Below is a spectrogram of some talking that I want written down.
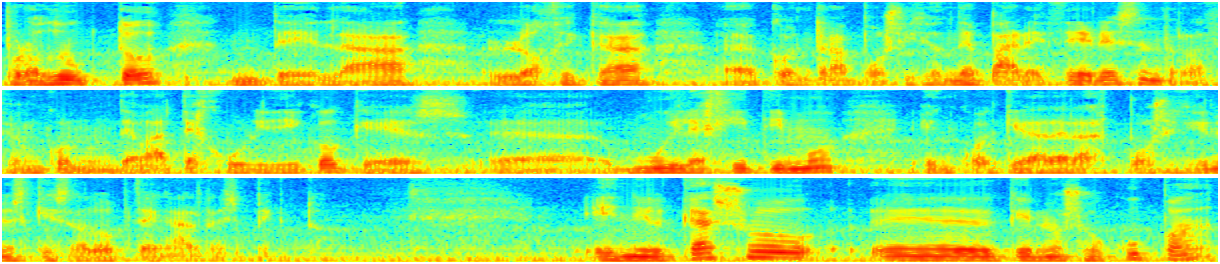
producto de la lógica eh, contraposición de pareceres en relación con un debate jurídico que es eh, muy legítimo en cualquiera de las posiciones que se adopten al respecto. En el caso eh, que nos ocupa,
